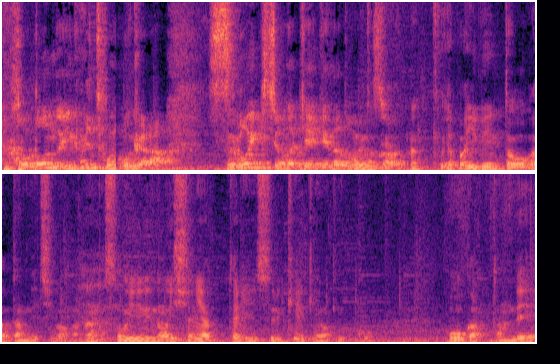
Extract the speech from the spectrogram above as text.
ほとんどいないと思うからすごい貴重な経験だと思いますよ。なんかやっぱイベントが多かったんで千葉が。なんかそういうのを一緒にやったりする経験は結構多かったんで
